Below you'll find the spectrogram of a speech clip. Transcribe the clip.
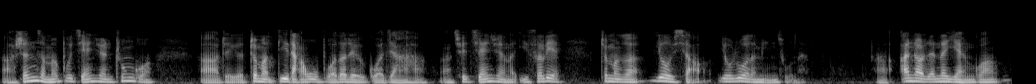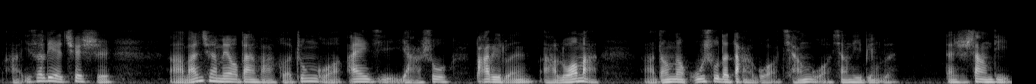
啊，神怎么不拣选中国啊？这个这么地大物博的这个国家哈啊，却拣选了以色列这么个又小又弱的民族呢？啊，按照人的眼光啊，以色列确实。啊，完全没有办法和中国、埃及、亚述、巴比伦啊、罗马啊等等无数的大国强国相提并论。但是上帝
